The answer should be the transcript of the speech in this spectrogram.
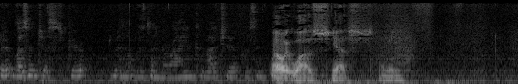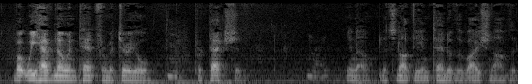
But it wasn't just spirit, even though it was the Narayan Kavacha, it wasn't. well, it was yes. I mean, but we have no intent for material protection. Right. You know, it's not the intent of the Vaishnav that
